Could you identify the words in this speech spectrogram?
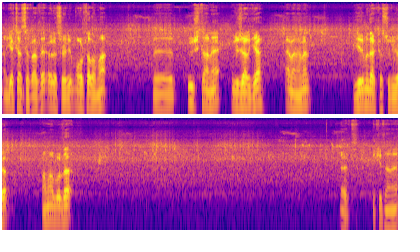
Yani geçen sefer de öyle söyleyeyim ortalama 3 tane güzergah hemen hemen 20 dakika sürüyor. Ama burada Evet iki tane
